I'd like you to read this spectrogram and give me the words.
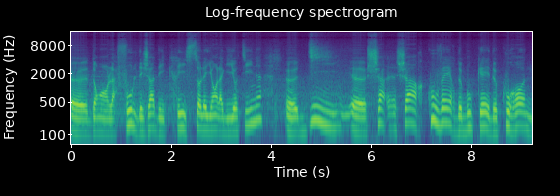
Euh, dans la foule déjà des cris soleillants à la guillotine. Euh, dix euh, chars couverts de bouquets et de couronnes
